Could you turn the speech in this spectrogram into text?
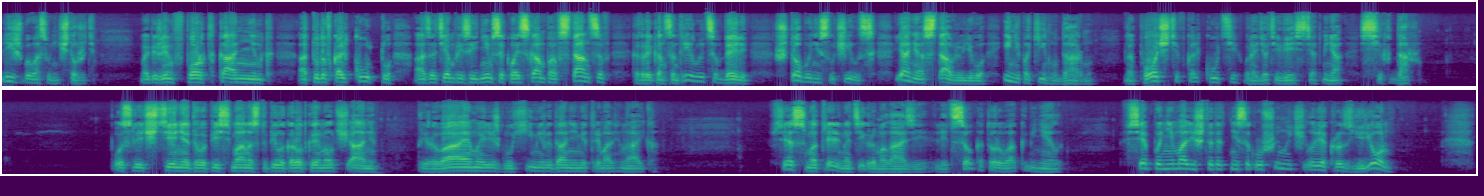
лишь бы вас уничтожить. Мы бежим в порт Каннинг, оттуда в Калькутту, а затем присоединимся к войскам повстанцев, которые концентрируются в Дели. Что бы ни случилось, я не оставлю его и не покину Дарму. На почте в Калькутте вы найдете вести от меня, Сирдар. После чтения этого письма наступило короткое молчание, прерываемое лишь глухими рыданиями Тремальнайка. Все смотрели на тигра Малайзии, лицо которого окаменело. Все понимали, что этот несокрушимый человек разъярен,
